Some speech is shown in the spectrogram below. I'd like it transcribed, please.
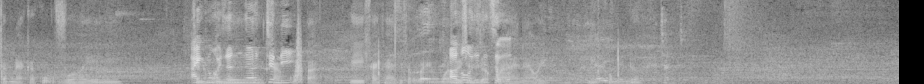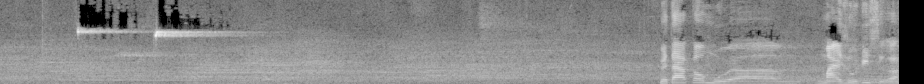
Chắc là các cụ vừa mới anh không phải dân chuyên lý. à, khi khai phá thì các bạn mọi à, người chưa rửa qua hay nào ấy mình không biết nữa người ta câu mùi uh, mài dùi kinh sữa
